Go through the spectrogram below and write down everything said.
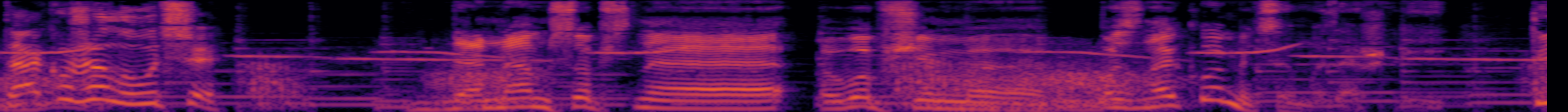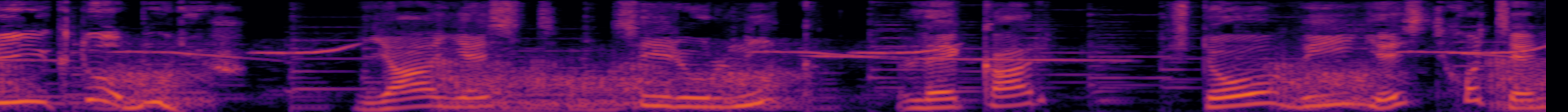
так уже лучше. Да нам, собственно, в общем, э, познакомиться мы зашли. Ты кто будешь? Я есть цирюльник, лекарь, что вы есть хотел.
